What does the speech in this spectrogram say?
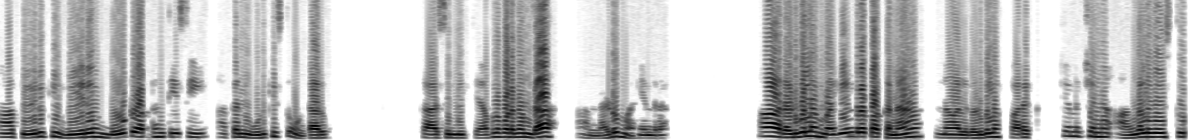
ఆ పేరుకి వేరే మోటు అర్థం తీసి అతన్ని ఉడికిస్తూ ఉంటారు. కాసిన్ని చేపలు పడదందా? అన్నాడు మహేంద్ర. ఆరడుగుల మహేంద్ర పక్కన నాలుగడుగుల ఫరక్ చిన్న చిన్న అంగలు వేస్తూ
